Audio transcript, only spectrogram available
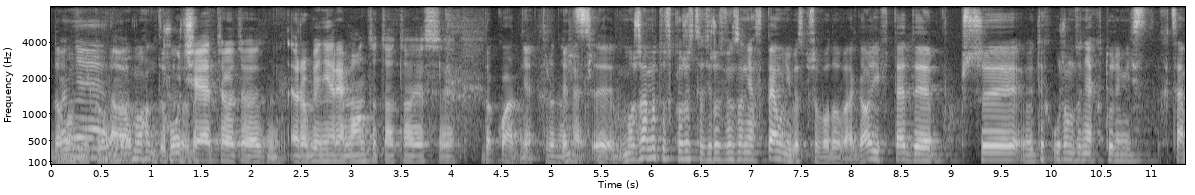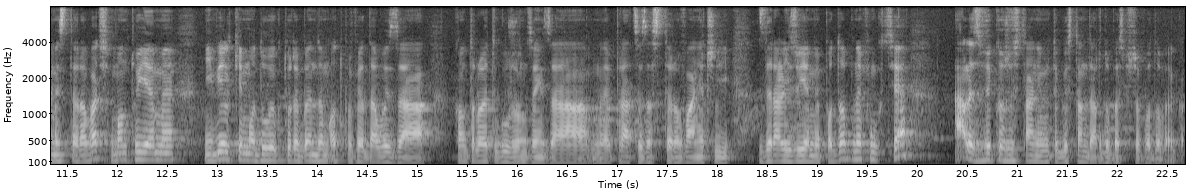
domowników no nie, do no, remontu. prawda? Kucie, to, to robienie remontu to, to jest... y, Dokładnie. Trudna Więc rzecz. y, możemy tu skorzystać z rozwiązania w pełni bezprzewodowego i wtedy przy tych urządzeniach, którymi chcemy sterować, montujemy niewielkie moduły, które będą odpowiadały za kontrolę tych urządzeń, za pracę, za sterowanie, czyli zrealizujemy podobne funkcje, ale z wykorzystaniem tego standardu bezprzewodowego.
